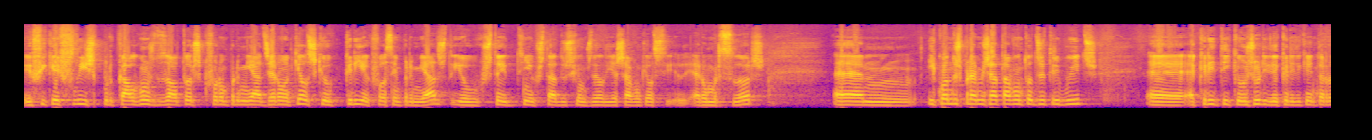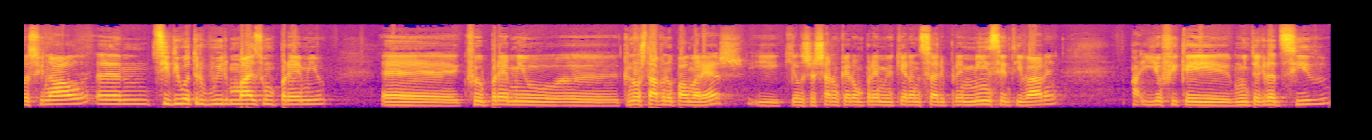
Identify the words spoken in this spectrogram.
eu fiquei feliz porque alguns dos autores que foram premiados eram aqueles que eu queria que fossem premiados. Eu gostei, tinha gostado dos filmes dele e achavam que eles eram merecedores. Um, e quando os prémios já estavam todos atribuídos, uh, a crítica, o júri da crítica internacional um, decidiu atribuir mais um prémio, uh, que foi o prémio uh, que não estava no palmarés e que eles acharam que era um prémio que era necessário para me incentivarem. E eu fiquei muito agradecido,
